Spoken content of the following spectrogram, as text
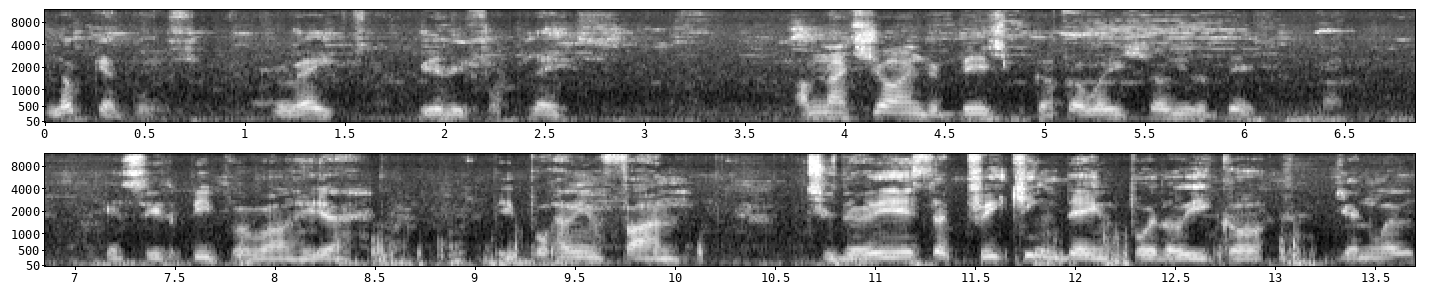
Look at this great, beautiful place. I'm not showing the beach because I already showed you the beach. You can see the people around here. People having fun. Today is the King Day in Puerto Rico, January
